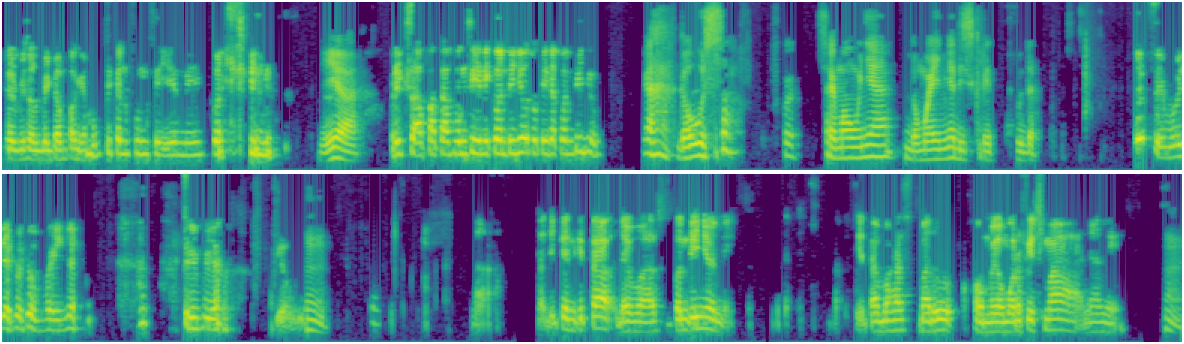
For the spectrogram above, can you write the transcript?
Biar bisa lebih gampang ya buktikan fungsi ini kontinu. Iya. Periksa apakah fungsi ini kontinu atau tidak kontinu. Ah, gak usah. Saya maunya domainnya diskrit. Udah. Saya maunya aku domainnya trivial. Ya. Hmm. Nah, tadi kan kita udah bahas kontinu nih. Kita bahas baru homeomorfismanya nih. Hmm.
